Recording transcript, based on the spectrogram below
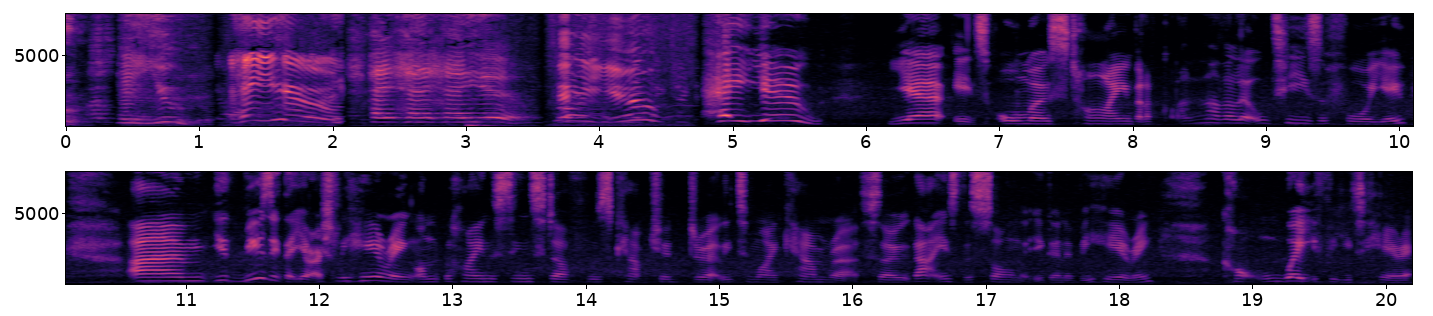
Hey you! Hey you! Hey, hey, hey, you! Hey you! Hey you! Yeah, it's almost time, but I've got another little teaser for you. Um, the music that you're actually hearing on the behind the scenes stuff was captured directly to my camera, so that is the song that you're going to be hearing. Can't wait for you to hear it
